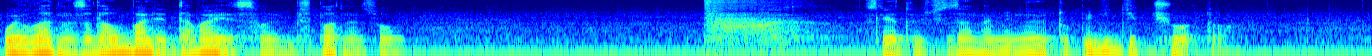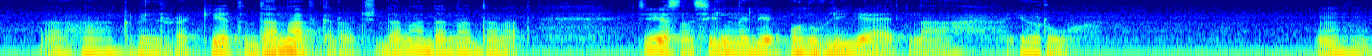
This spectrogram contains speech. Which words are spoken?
Ой, ладно, задолбали. Давай свой бесплатный золото. Следующий за нами на YouTube. Идите к черту. Ага, крылья ракеты. Донат, короче. Донат, донат, донат. Интересно, сильно ли он влияет на игру? Угу.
